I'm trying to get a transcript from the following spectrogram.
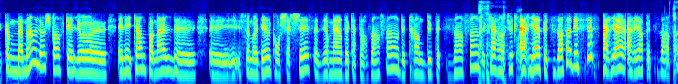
comme maman, là, je pense qu'elle a, euh, elle incarne pas mal euh, ce modèle qu'on cherchait, c'est-à-dire mère de 14 enfants, de 32 petits-enfants, de 48 arrière-petits-enfants, de 6 arrière-arrière-petits-enfants.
